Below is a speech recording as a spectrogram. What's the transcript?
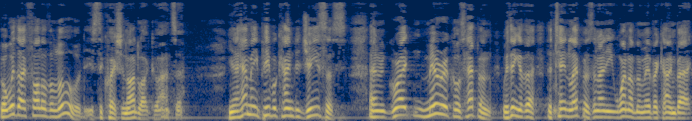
But would they follow the Lord is the question I'd like to answer. You know, how many people came to Jesus and great miracles happened? We think of the, the 10 lepers and only one of them ever came back.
